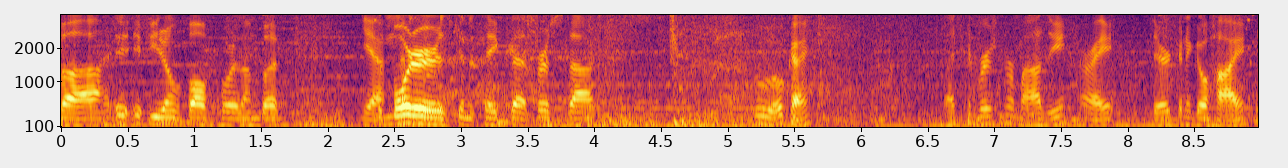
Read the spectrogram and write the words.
uh, if you don't fall for them. But Yeah, the mortar absolutely. is going to take that first stock. Ooh, okay. Nice conversion from Ozy. All right, Derek gonna go high. I feel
